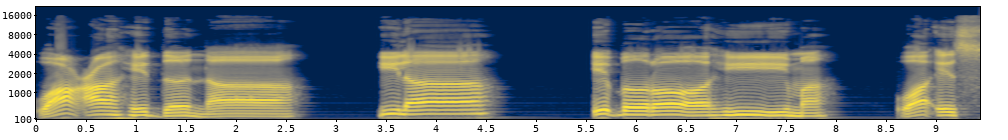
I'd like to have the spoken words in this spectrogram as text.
وعهدنا إلى إبراهيم وإسماعيل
